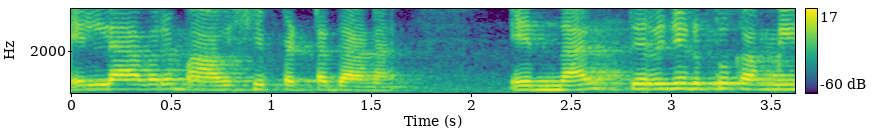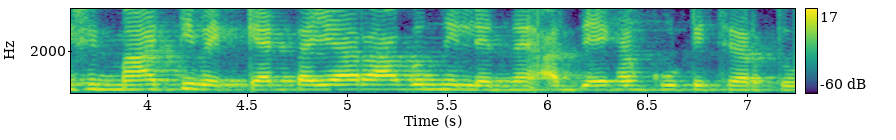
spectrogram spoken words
എല്ലാവരും ആവശ്യപ്പെട്ടതാണ്. എന്നാൽ തിരഞ്ഞെടുപ്പ് കമ്മീഷൻ മാറ്റിവെക്കാൻ തയ്യാറാകുന്നില്ലെന്ന് അദ്ദേഹം കൂട്ടിച്ചേർത്തു.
